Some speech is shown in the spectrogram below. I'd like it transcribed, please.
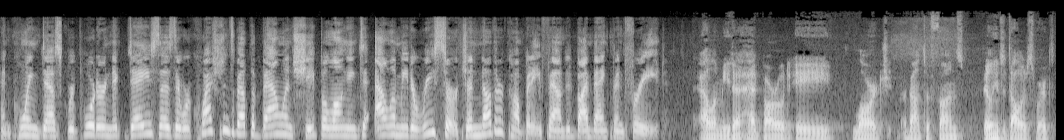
And Coindesk reporter Nick Day says there were questions about the balance sheet belonging to Alameda Research, another company founded by Bankman Fried. Alameda had borrowed a large amount of funds, billions of dollars worth,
